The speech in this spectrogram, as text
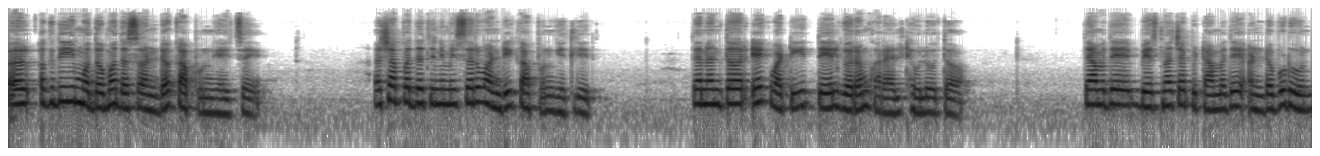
अगदी मधोमध असं अंड कापून घ्यायचं आहे अशा पद्धतीने मी सर्व अंडी कापून घेतलीत. त्यानंतर एक वाटी तेल गरम करायला ठेवलं होतं. त्यामध्ये बेसनाच्या पिठामध्ये अंड बुडून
